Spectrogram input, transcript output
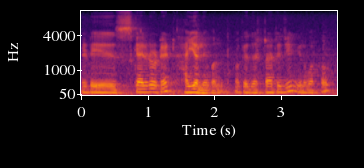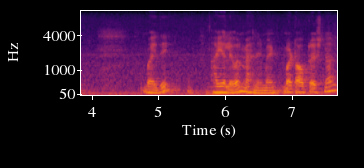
it is carried out at higher level. Okay the strategy will work out by the higher level management but operational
